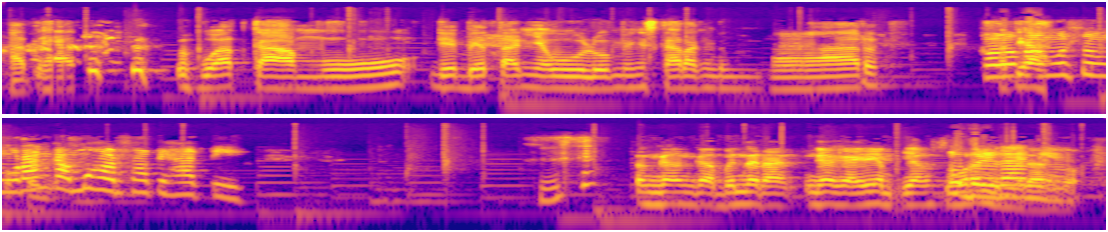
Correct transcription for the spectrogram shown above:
Hati-hati buat kamu, gebetannya Ulum yang sekarang dengar. Kalau kamu seumuran kamu harus hati-hati. Enggak enggak beneran, enggak enggak yang Oh, seumuran beneran beneran, ya? kok.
